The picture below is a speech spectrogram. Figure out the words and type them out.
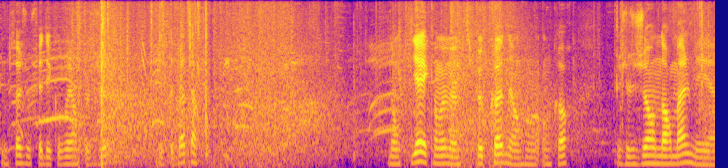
Comme ça, je vous fais découvrir un peu le jeu. Et ce bâtard. Donc, l'IA est quand même un petit peu conne en- encore. Je le joue en normal, mais... euh,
